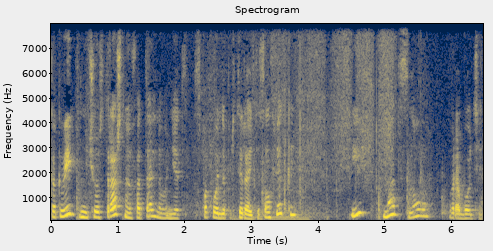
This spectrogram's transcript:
Как видите, ничего страшного, фатального нет. Спокойно протирайте салфеткой и мат снова в работе.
